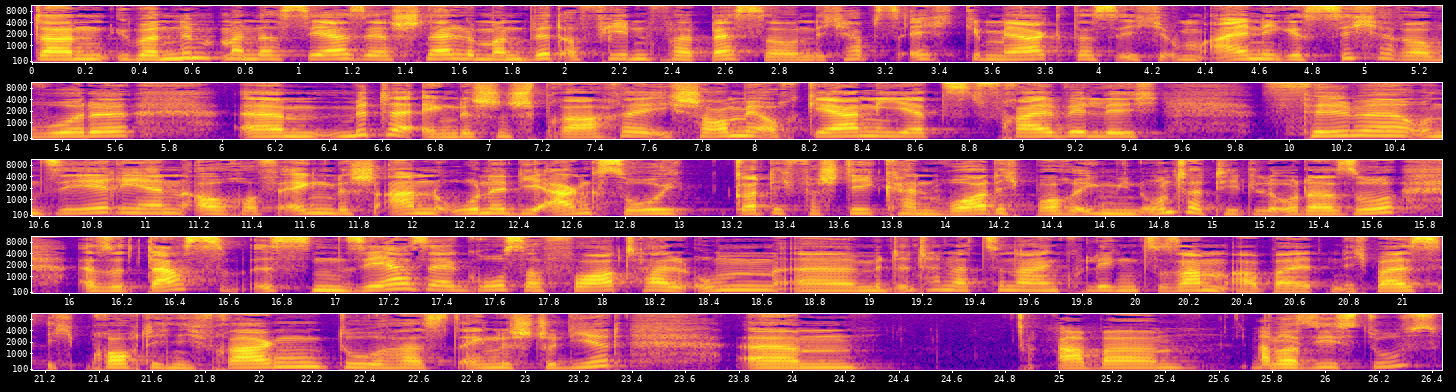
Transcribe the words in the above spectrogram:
dann übernimmt man das sehr, sehr schnell und man wird auf jeden Fall besser. Und ich habe es echt gemerkt, dass ich um einiges sicherer wurde ähm, mit der englischen Sprache. Ich schaue mir auch gerne jetzt freiwillig Filme und Serien auch auf Englisch an, ohne die Angst, so Gott, ich verstehe kein Wort, ich brauche irgendwie einen Untertitel oder so. Also das ist ein sehr, sehr großer Vorteil, um äh, mit internationalen Kollegen zusammenarbeiten. Ich weiß, ich brauche dich nicht fragen, du hast Englisch studiert, ähm, aber wie Aber- siehst du's?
